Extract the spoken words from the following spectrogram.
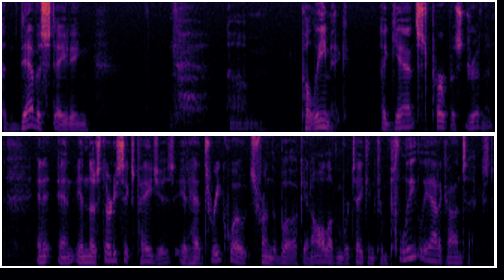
a devastating um, polemic against purpose driven. And, it, and in those 36 pages, it had three quotes from the book, and all of them were taken completely out of context.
